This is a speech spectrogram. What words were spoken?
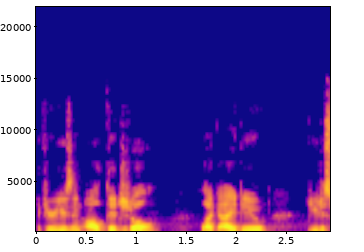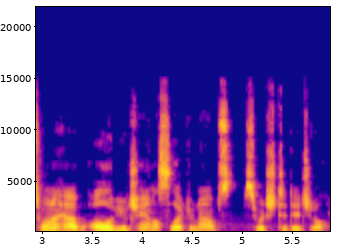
if you're using all digital like I do, you just want to have all of your channel selector knobs switched to digital.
